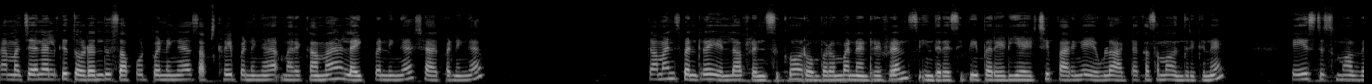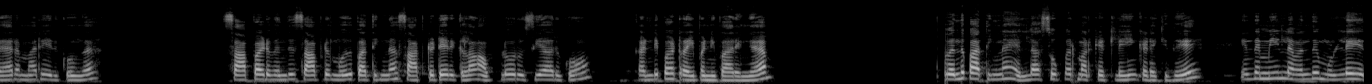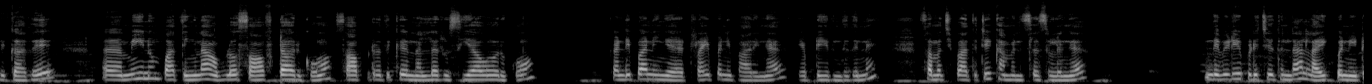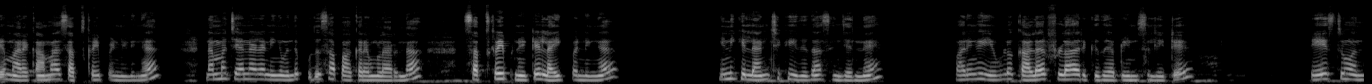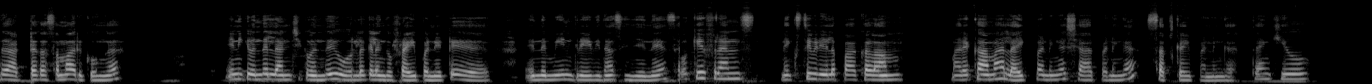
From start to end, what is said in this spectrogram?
நம்ம சேனலுக்கு தொடர்ந்து சப்போர்ட் பண்ணுங்கள் சப்ஸ்கிரைப் பண்ணுங்கள் மறக்காமல் லைக் பண்ணுங்கள் ஷேர் பண்ணுங்கள் கமெண்ட்ஸ் பண்ணுற எல்லா ஃப்ரெண்ட்ஸுக்கும் ரொம்ப ரொம்ப நன்றி ஃப்ரெண்ட்ஸ் இந்த ரெசிபி இப்போ ரெடி ஆகிடுச்சு பாருங்கள் எவ்வளோ அட்டகாசமாக வந்திருக்குன்னு. டேஸ்ட்டு சும்மா வேறு மாதிரி இருக்குங்க. சாப்பாடு வந்து சாப்பிடும்போது பார்த்திங்கன்னா சாப்பிட்டுட்டே இருக்கலாம். அவ்வளோ ருசியாக இருக்கும். கண்டிப்பாக ட்ரை பண்ணி பாருங்கள் வந்து பார்த்திங்கன்னா எல்லா சூப்பர் மார்க்கெட்லேயும் கிடைக்குது. இந்த மீனில் வந்து முள்ளே இருக்காது. மீனும் பார்த்திங்கன்னா அவ்வளோ சாஃப்டாக இருக்கும். சாப்பிட்றதுக்கு நல்ல ருசியாகவும் இருக்கும். கண்டிப்பாக நீங்கள் ட்ரை பண்ணி பாருங்கள் எப்படி இருந்ததுன்னு. சமைச்சு பார்த்துட்டு கமெண்ட்ஸில் சொல்லுங்கள் இந்த வீடியோ பிடிச்சிருந்தா லைக் பண்ணிவிட்டு மறக்காமல் சப்ஸ்கிரைப் பண்ணிவிடுங்க நம்ம சேனலை நீங்கள் வந்து புதுசாக பார்க்குறவங்களா இருந்தால் சப்ஸ்கிரைப் பண்ணிவிட்டு லைக் பண்ணுங்கள் இன்றைக்கி லஞ்சுக்கு இது தான் செஞ்சுருந்தேன். பாருங்கள் எவ்வளோ கலர்ஃபுல்லாக இருக்குது அப்படின்னு சொல்லிட்டு. டேஸ்ட்டும் வந்து அட்டகாசமாக இருக்குங்க. இன்றைக்கி வந்து லஞ்சுக்கு வந்து உருளைக்கிழங்கு ஃப்ரை பண்ணிவிட்டு இந்த மீன் கிரேவி தான் செஞ்சுருந்தேன். ஓகே ஃப்ரெண்ட்ஸ் நெக்ஸ்ட் வீடியோவில் பார்க்கலாம். மறக்காமல் லைக் பண்ணுங்கள் ஷேர் பண்ணுங்கள் சப்ஸ்கிரைப் பண்ணுங்கள் தேங்க்யூ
